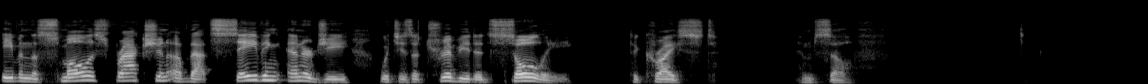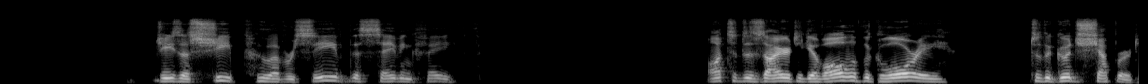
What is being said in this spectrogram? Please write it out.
even the smallest fraction of that saving energy which is attributed solely to Christ Himself. Jesus' sheep who have received this saving faith ought to desire to give all of the glory to the Good Shepherd.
